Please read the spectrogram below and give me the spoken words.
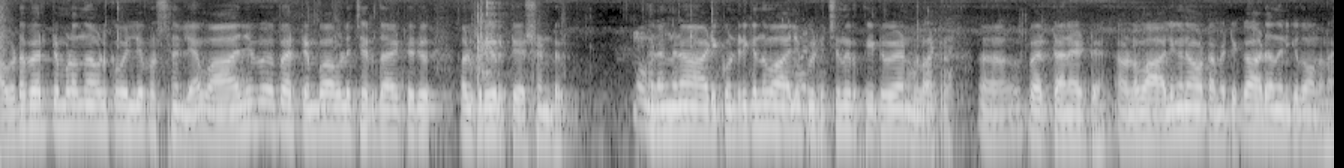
അവിടെ പരറ്റുമ്പോഴൊന്നും അവൾക്ക് വലിയ പ്രശ്നമില്ല. വാൽ പരറ്റുമ്പോൾ അവൾ ചെറുതായിട്ടൊരു അവൾക്കൊരു ഇറിറ്റേഷൻ ഉണ്ട്. അതങ്ങനെ ആടിക്കൊണ്ടിരിക്കുന്ന വാൽ പിടിച്ച് നിർത്തിയിട്ട് വേണമല്ലോ പരട്ടാനായിട്ട് അവളുടെ വാലിങ്ങനെ ഓട്ടോമാറ്റിക് ആടുകയെന്ന് എനിക്ക് തോന്നണേ.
